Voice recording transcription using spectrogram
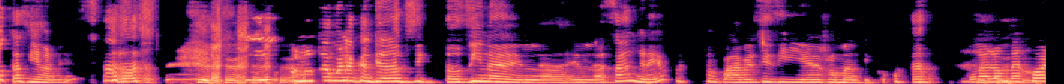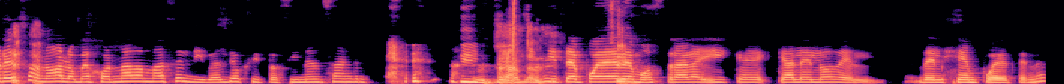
mutaciones y con una buena cantidad de oxitocina en la, en la sangre para ver si, si eres romántico. O a lo mejor eso, ¿no? A lo mejor nada más el nivel de oxitocina en sangre. Sí. y te puede demostrar ahí qué, qué alelo del, del gen puede tener.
